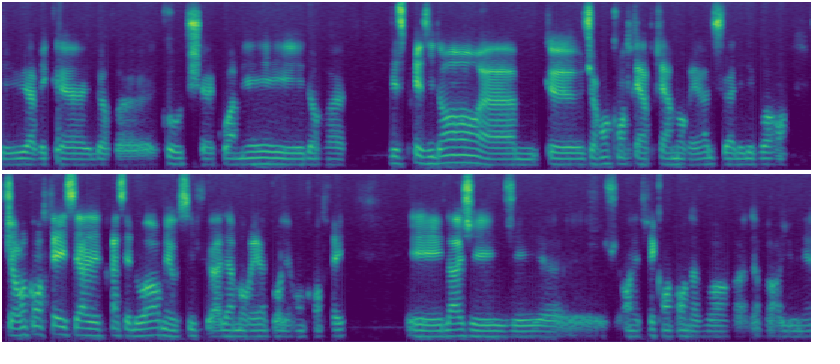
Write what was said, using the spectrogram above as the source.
eu avec euh, leur euh, coach euh, Kwame et leur euh, vice-président que j'ai rencontré après à Montréal. Je suis allé les voir. J'ai rencontré ici à les Princes-Édouards, mais aussi je suis allé à Montréal pour les rencontrer. Et là, j'ai, on est très content d'avoir d'avoir Younes.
